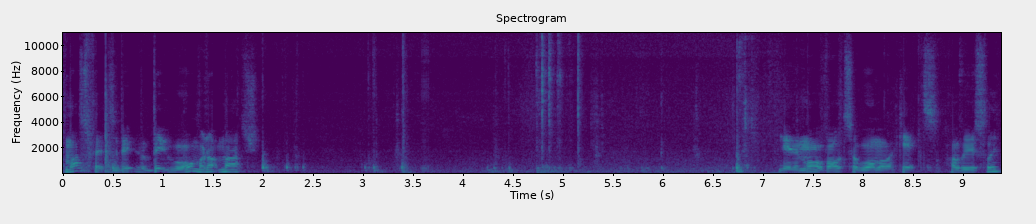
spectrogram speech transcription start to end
MOSFET's a bit, a bit warm, but not much. Yeah, the more volts the warmer it gets, obviously.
